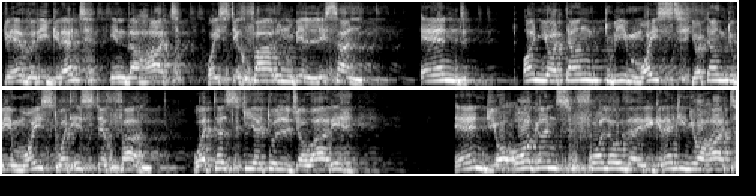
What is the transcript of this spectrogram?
to have regret in the heart. Wa istighfarun bil lisan. And on your tongue to be moist, your tongue to be moist, what is istighfar? وَتَزْكِيَةُ الْجَوَارِحِ And your organs follow the regret in your heart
